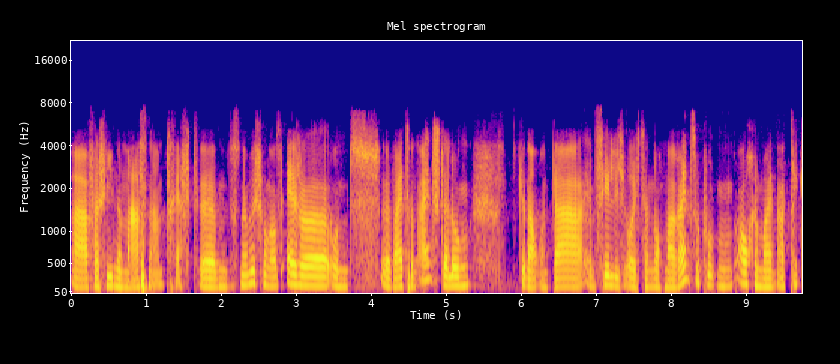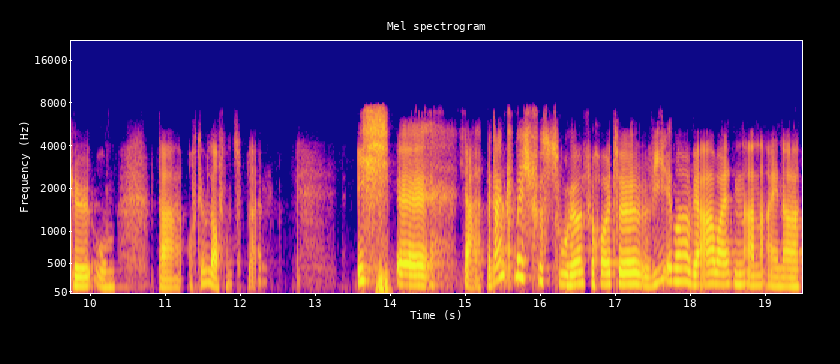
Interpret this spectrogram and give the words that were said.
äh, verschiedene Maßnahmen trefft. Ähm, das ist eine Mischung aus Azure und äh, weiteren Einstellungen. Genau, und da empfehle ich euch dann nochmal reinzugucken, auch in meinen Artikel, um da auf dem Laufenden zu bleiben. Ich äh, ja, bedanke mich fürs Zuhören für heute. Wie immer, wir arbeiten an einer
